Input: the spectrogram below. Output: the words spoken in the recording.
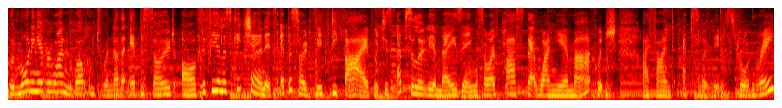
Good morning, everyone, and welcome to another episode of The Fearless Kitchen. It's episode 55, which is absolutely amazing. So I've passed that one year mark, which I find absolutely extraordinary.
